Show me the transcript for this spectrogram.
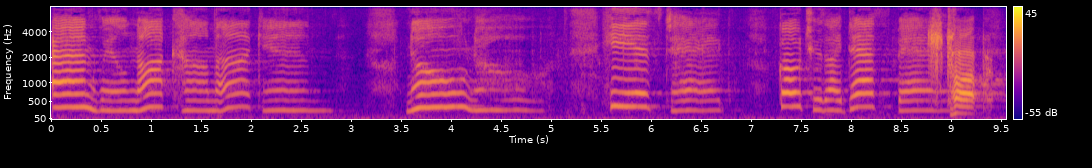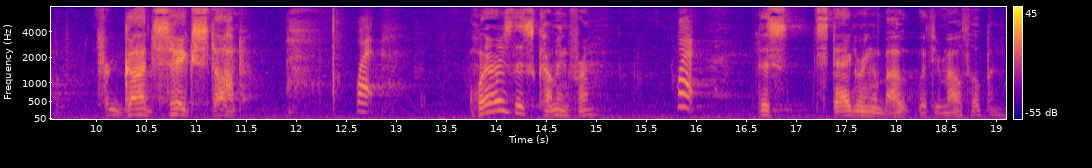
And will not come again. No, no, he is dead. Go to thy deathbed. Stop! For God's sake, stop. What? Where is this coming from? What? This staggering about with your mouth open?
